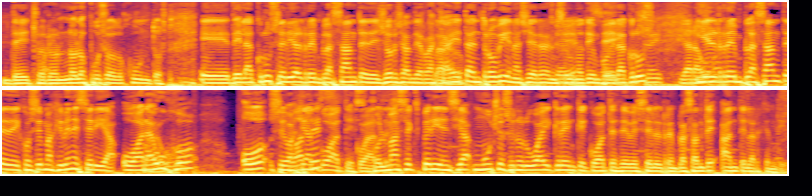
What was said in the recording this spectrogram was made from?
de hecho no, no los puso juntos. Eh, de la Cruz sería el reemplazante de Georgian de Rascaeta, Claro. entró bien ayer en el segundo tiempo sí, de la Cruz. sí. ¿Y Y, Araujo? el reemplazante de José Jiménez sería o Araujo o Sebastián ¿Coates? Coates. Coates. Con más experiencia, muchos en Uruguay creen que Coates debe ser el reemplazante ante el Argentina.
